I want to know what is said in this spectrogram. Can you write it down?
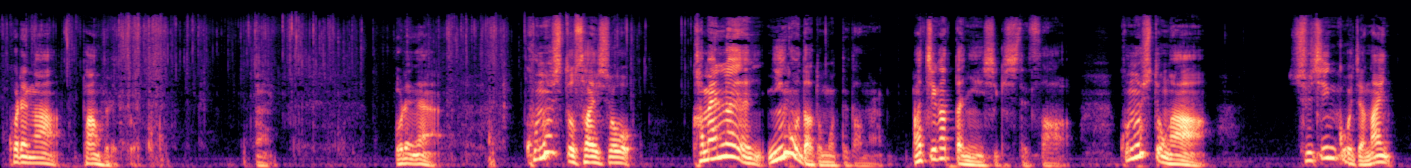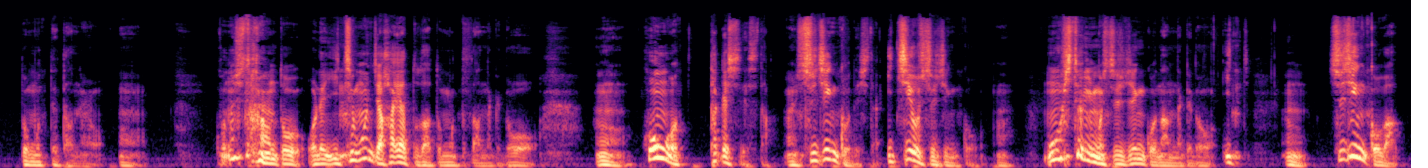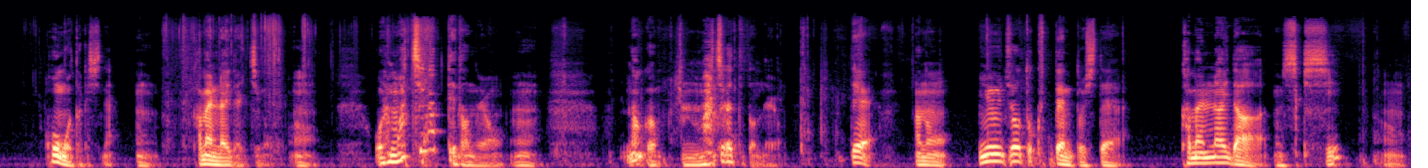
これがパンフレット。うん。俺ね、この人最初、仮面ライダー2号だと思ってたのよ。間違った認識してさ、この人が主人公じゃないと思ってたのよ。うん。この人は本当、俺一文字隼人だと思ってたんだけど、うん。本郷武でした、うん。主人公でした。一応主人公。うん。もう一人も主人公なんだけど、い、うん。主人公は本郷武ね。うん。仮面ライダー1号。うん。俺間違ってたんだよ。うん。なんか、間違ってたんだよ。で、あの、入場特典として、仮面ライダーの色紙、うん、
